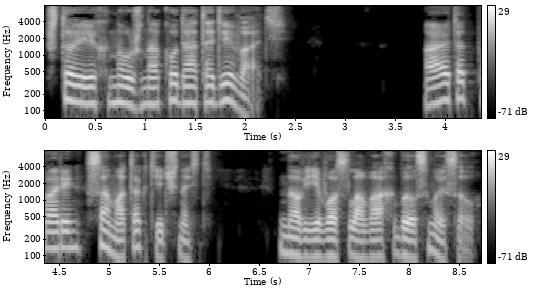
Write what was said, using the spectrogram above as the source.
что их нужно куда-то девать». А этот парень – сама тактичность. Но в его словах был смысл.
